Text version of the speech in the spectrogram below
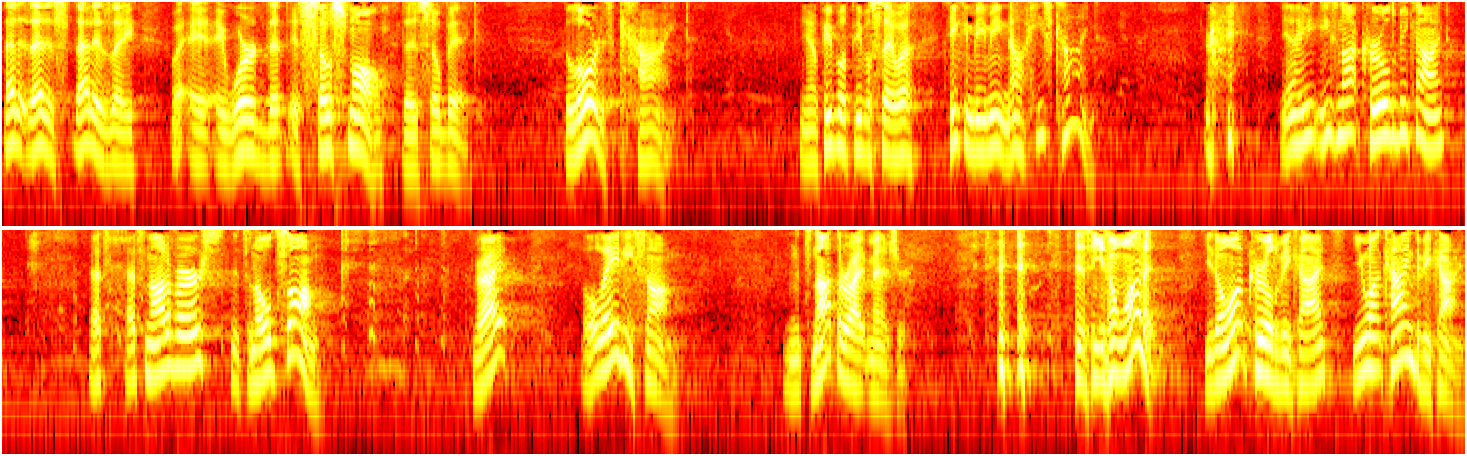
That is, that is, that is a, a, a word that is so small that is so big. The Lord is kind. You know, people, people say, well, he can be mean. No, he's kind. Right? Yeah, he, he's not cruel to be kind. That's, that's not a verse. It's an old song. Right? Old 80s song. And it's not the right measure. you don't want it. You don't want cruel to be kind. You want kind to be kind.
